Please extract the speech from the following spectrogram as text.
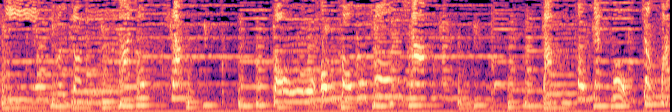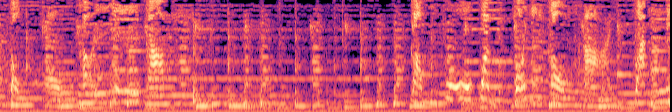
我要培盡眼屋塞，做好到粗塞，達到一夫將法度無拘禁。咁夫君可以做大君呢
